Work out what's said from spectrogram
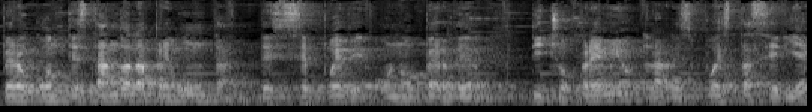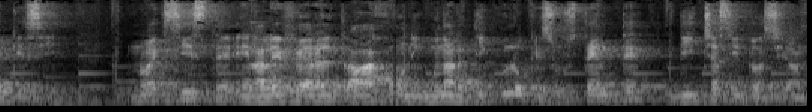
Pero contestando a la pregunta de si se puede o no perder dicho premio, la respuesta sería que sí. No existe en la Ley Federal del Trabajo ningún artículo que sustente dicha situación.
